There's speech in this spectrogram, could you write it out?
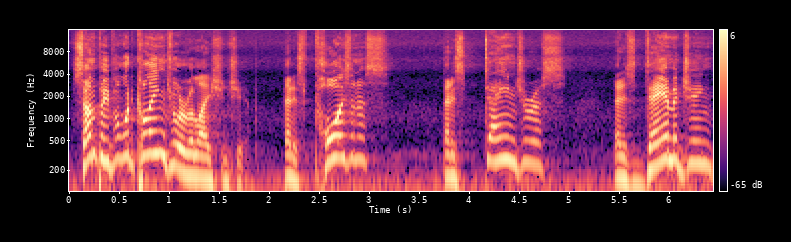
Some people would cling to a relationship that is poisonous, that is dangerous, that is damaging,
